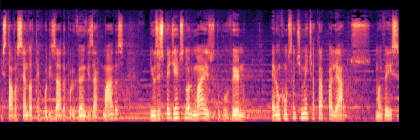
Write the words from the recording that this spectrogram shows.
estava sendo aterrorizada por gangues armadas e os expedientes normais do governo eram constantemente atrapalhados, uma vez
